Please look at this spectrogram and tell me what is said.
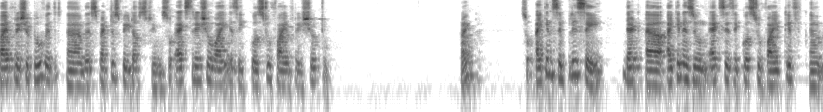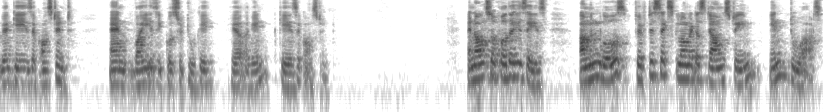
5 ratio 2 with, uh, with respect to speed of stream. So x ratio y is equals to 5 ratio 2. Right? So I can simply say that uh, I can assume x is equals to 5 k uh, where k is a constant and y is equals to 2k here again k is a constant. And also further he says Aman goes 56 kilometers downstream in 2 hours.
